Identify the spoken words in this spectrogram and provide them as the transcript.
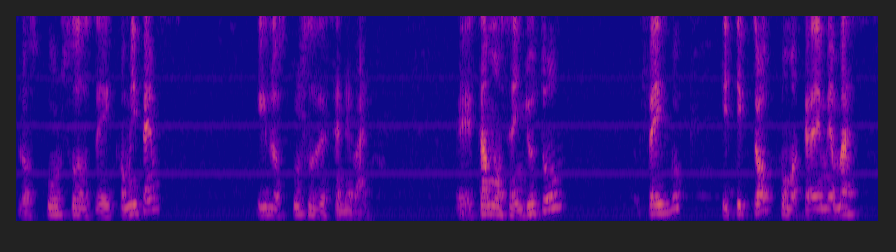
los cursos de Comipems y los cursos de Ceneval. Estamos en YouTube, Facebook y TikTok como Academia Más.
